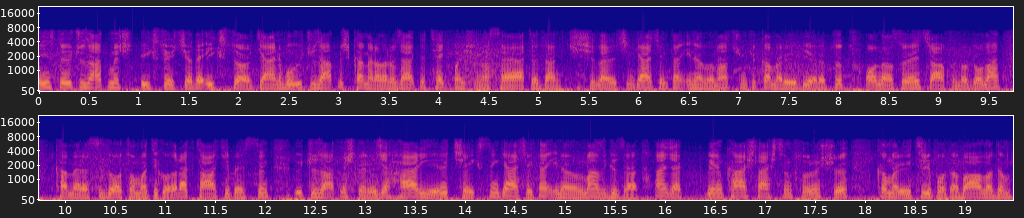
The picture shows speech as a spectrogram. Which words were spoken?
Insta 360 X3 ya da X4 yani bu 360 kameralar özellikle tek başına seyahat eden kişiler için gerçekten inanılmaz. Çünkü kamerayı bir yere tut, ondan sonra etrafında dolan kamera sizi otomatik olarak takip etsin. 360 derece her yeri çeksin. Gerçekten inanılmaz güzel. Ancak benim karşılaştığım sorun şu. Kamerayı tripoda bağladım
